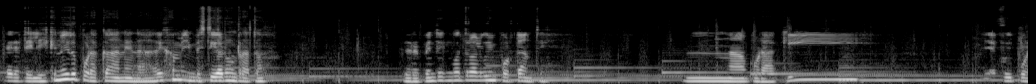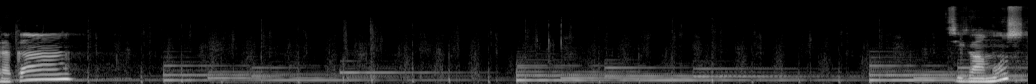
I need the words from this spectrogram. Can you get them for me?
Espérate, Eli, es que no he ido por acá, nena. Déjame investigar un rato. De repente encuentro algo importante. Mm, Nada por aquí. Fui por acá. Sigamos.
